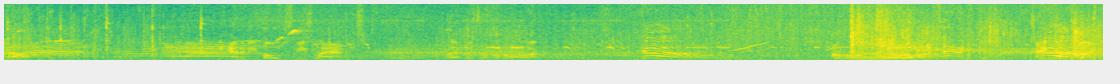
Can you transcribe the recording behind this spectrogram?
Be! The enemy holds these lands. Riders of the Mark! Yeah! Oh, yeah!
